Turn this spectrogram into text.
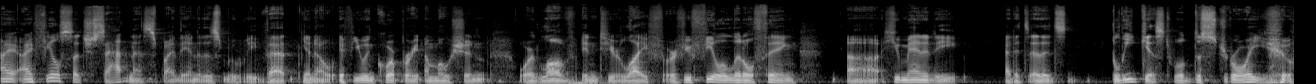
I, I feel such sadness by the end of this movie that you know if you incorporate emotion or love into your life, or if you feel a little thing, uh, humanity at its at its bleakest will destroy you.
